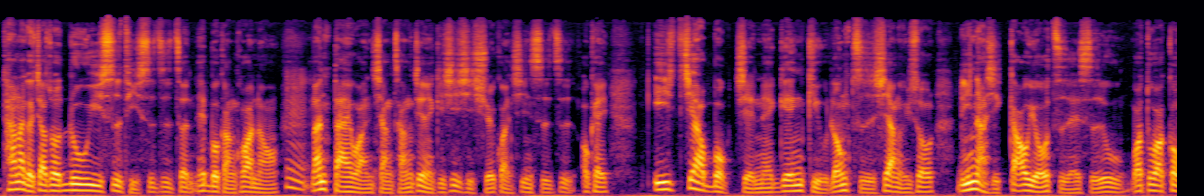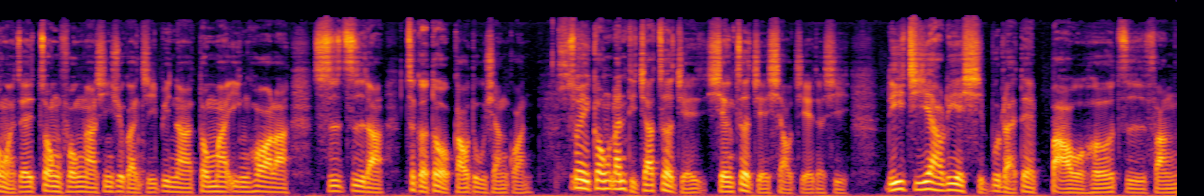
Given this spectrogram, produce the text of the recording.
他那个叫做路易斯体失智症，迄无共款哦。嗯，咱台湾想常见的其实是血管性失智。OK。依照目前的研究，拢指向于说，你那是高油脂的食物，我都要讲啊，这些中风啦、心血管疾病啊、动脉硬化啦、失智啦，这个都有高度相关。所以讲，咱底下这节先这节小节的是，你只要你的食物内底饱和脂肪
